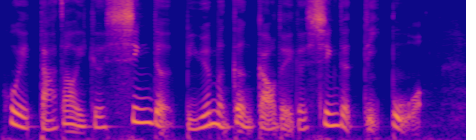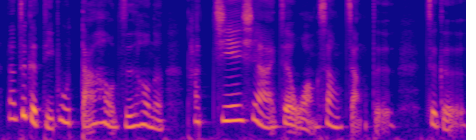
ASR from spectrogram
会打造一个新的、比原本更高的一个新的底部哦。那这个底部打好之后呢，它接下来再往上涨的这个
